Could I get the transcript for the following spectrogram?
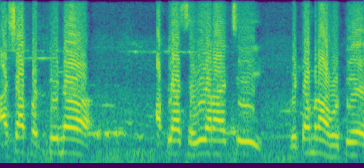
अशा पद्धतीनं आपल्या संविधानाची विटंबना होते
